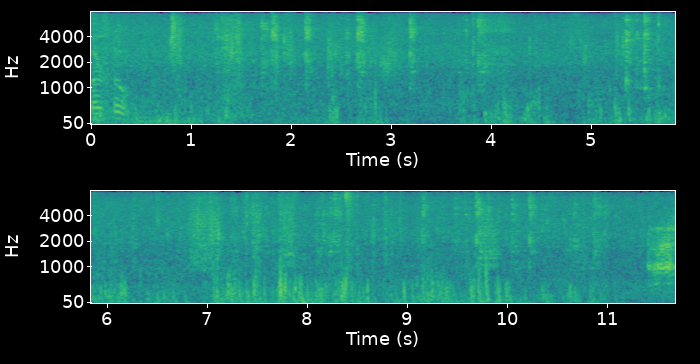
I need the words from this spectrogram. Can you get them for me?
number 2 ah.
